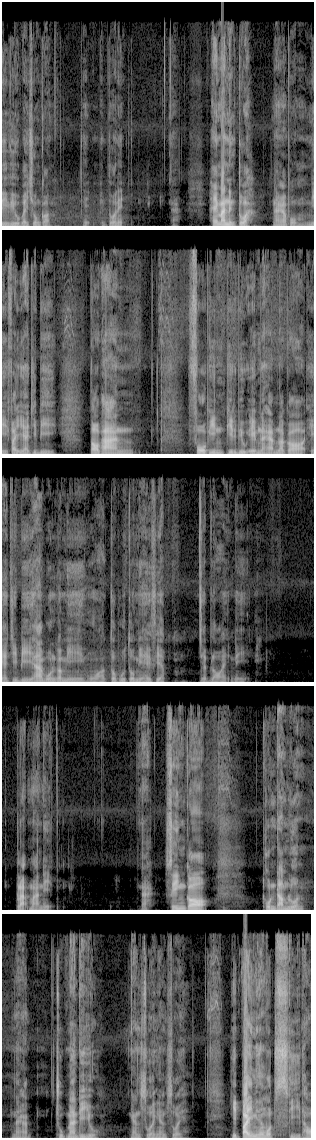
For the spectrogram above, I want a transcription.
รีวิวไปช่วงก่อนนี่เป็นตัวนี้นะให้มา 1 ตัวนะครับผมมีไฟ RGB ต่อผ่าน4 pin PWM นะครับ แล้วก็ ARGB 5โวลต์ก็มีหัวตัวผู้ตัวเมียให้เสียบเรียบร้อยนี่ประมาณนี้นะซิงก์ก็โทนดำล้วนนะครับ ชุบมาดีอยู่ งานสวยงานสวยฮิตไปมีทั้งหมด 4 ท่อ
